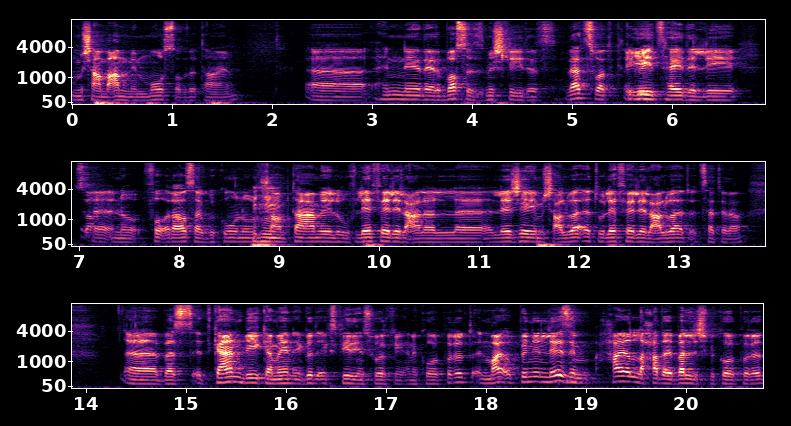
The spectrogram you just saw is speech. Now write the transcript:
مش عم بعمم most of the time uh, هن their bosses مش leaders. That's what creates هيدي اللي uh, إنه فوق راسك بيكونوا شو. عم تعمل وليه فالل على ليه جاي مش على الوقت وليه فالل على الوقت اتسترا Uh, بس it can be كمان good experience working in a corporate. In my opinion لازم حيلا حدا يبلش بكوربوريت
